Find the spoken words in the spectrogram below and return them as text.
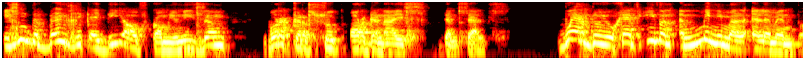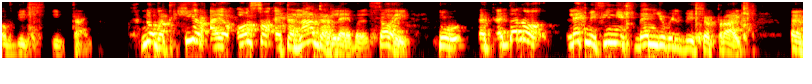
Isn't the basic idea of communism workers should organize themselves. Where do you have even a minimal element of this in China? No, but here I also at another level, sorry, to, I, I don't know, let me finish, then you will be surprised. Uh,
